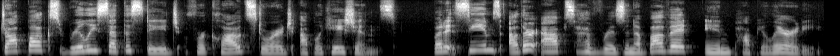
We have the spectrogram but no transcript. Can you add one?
Dropbox really set the stage for cloud storage applications, but it seems other apps have risen above it in popularity.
